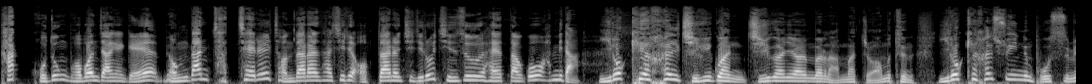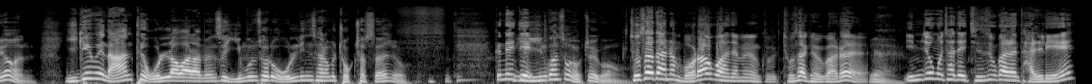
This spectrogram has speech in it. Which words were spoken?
각 고등법원장에게 명단 자체를 전달한 사실이 없다는 취지로 진술하였다고 합니다. 이렇게 할 지휘관, 지휘관이라는 말은 안 맞죠. 아무튼 이렇게 할 수 있는 보스면 이게 왜 나한테 올라와라면서 이 문서를 올린 사람을 족쳤어야죠. 근데 이제 일관성이 없죠, 이거. 조사단은 뭐라고 하냐면 그 조사 결과를 예. 임종훈 차장의 진술과는 달리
